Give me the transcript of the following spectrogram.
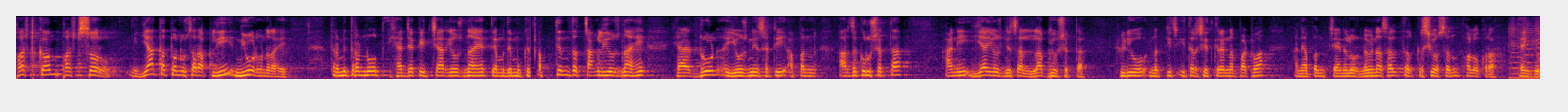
फर्स्ट कम फर्स्ट सर्व या तत्वानुसार आपली निवड होणार आहे. तर मित्रांनो ह्या ज्या काही चार योजना आहेत त्यामध्ये मुख्य अत्यंत चांगली योजना आहे. ह्या ड्रोन योजनेसाठी आपण अर्ज करू शकता आणि या योजनेचा लाभ घेऊ शकता. व्हिडिओ नक्कीच इतर शेतकऱ्यांना पाठवा आणि आपण चॅनलवर नवीन असाल तर कृषी वसन फॉलो करा. थँक्यू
